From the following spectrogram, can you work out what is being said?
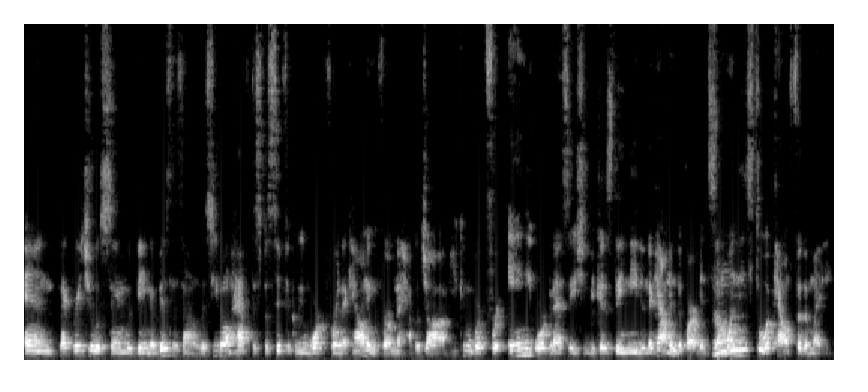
And like Rachel was saying with being a business analyst, you don't have to specifically work for an accounting firm to have a job. You can work for any organization because they need an accounting department. Someone mm-hmm. needs to account for the money.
